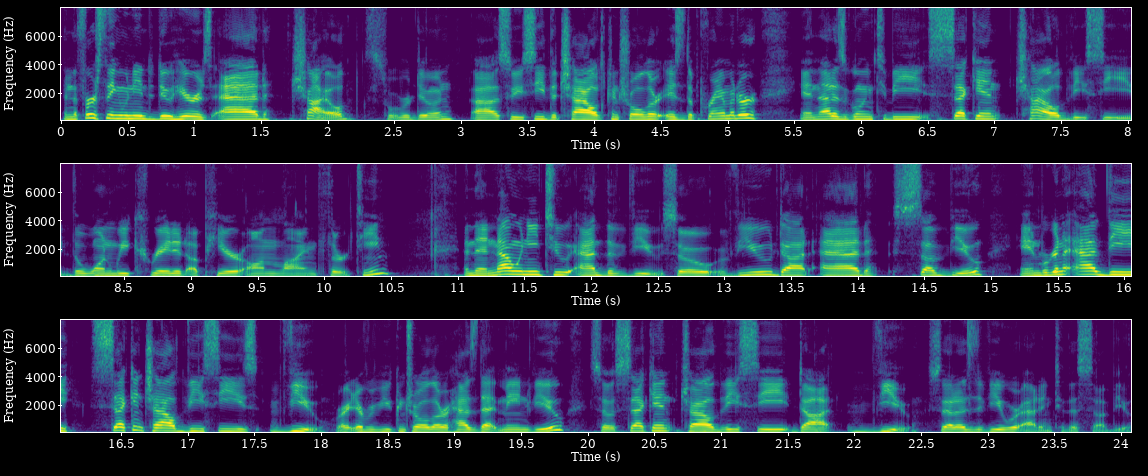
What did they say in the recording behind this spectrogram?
And the first thing we need to do here is add child. That's what we're doing. Uh, so you see the child controller is the parameter, and that is going to be second child VC, the one we created up here on line 13. And then now we need to add the view. So view.add subview, and we're going to add the second child VC's view, right? Every view controller has that main view. So second child VC dot view. So that is the view we're adding to the subview.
